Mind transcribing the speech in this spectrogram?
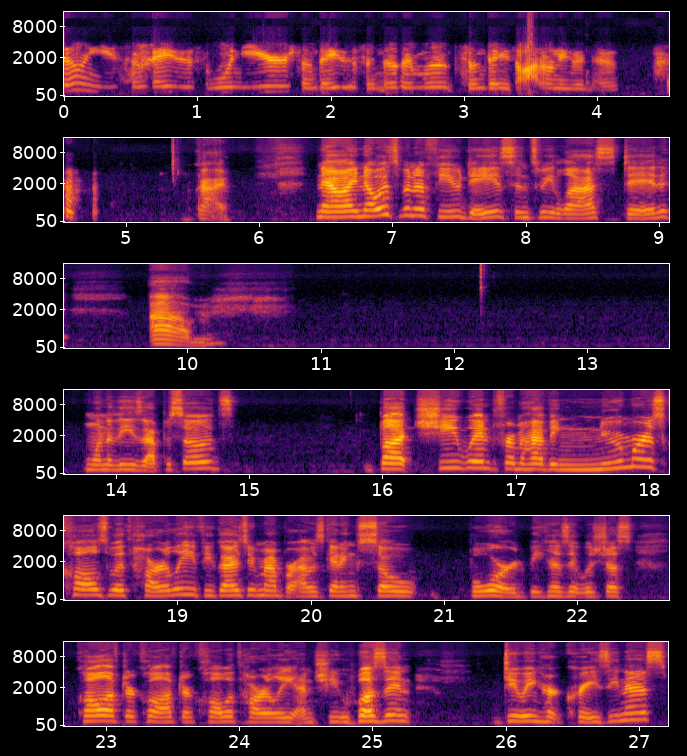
telling you, some days it's one year, some days it's another month, some days I don't even know. Okay. Now I know it's been a few days since we last did um one of these episodes, but she went from having numerous calls with Harley. If you guys remember, I was getting so bored because it was just call after call after call with Harley and she wasn't doing her craziness.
